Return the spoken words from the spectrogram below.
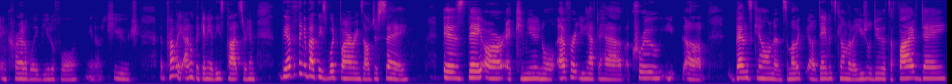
incredibly beautiful, you know, huge. Probably, I don't think any of these pots are him. The other thing about these wood firings, I'll just say, is they are a communal effort. You have to have a crew. Uh, Ben's kiln and some other uh, David's kiln that I usually do. It's a five day,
